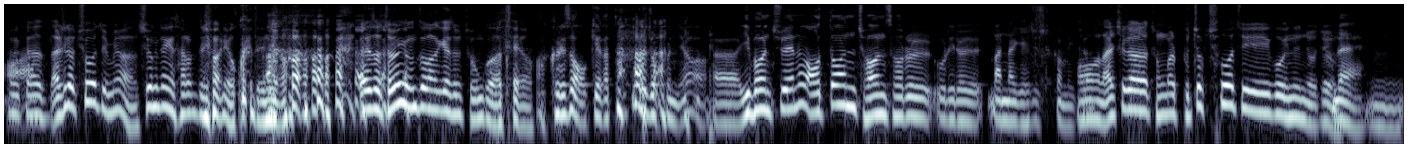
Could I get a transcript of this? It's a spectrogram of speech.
그러니까 아. 날씨가 추워지면 수영장에 사람들이 많이 없거든요. 그래서 조용히 운동하기가 좀 좋은 것 같아요. 아, 그래서 어깨가 딱 떨어졌군요. 어, 이번 주에는 어떤 전설을 우리를 만나게 해주실 겁니까? 어, 날씨가 정말 부쩍 추워지고 있는 요즘. 네. 음,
